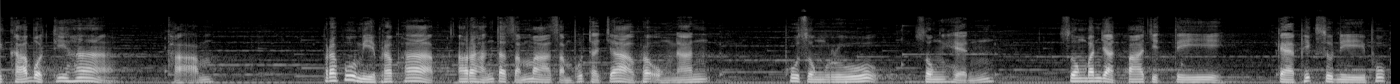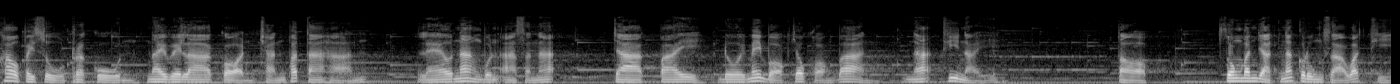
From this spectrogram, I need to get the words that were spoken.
ิกขาบทที่ห้าถาม พระผู้มีพระภาคอรหันตสัมมาสัมพุทธเจ้าพระองค์นั้น ผู้ทรงรู้ ทรงเห็น ทรงบัญญัติปาจิตตี แก่ภิกษุณีผู้เข้าไปสู่ตระกูลในเวลาก่อนฉันพัตตาหาร แล้วนั่งบนอาสนะ จากไปโดยไม่บอกเจ้าของบ้าน ณที่ไหน ตอบ ทรงบัญญัติณกรุงสาวัตถี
